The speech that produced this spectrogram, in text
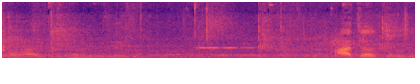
दवाई किधर मिलेगा। आ जाओ जल्दी।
